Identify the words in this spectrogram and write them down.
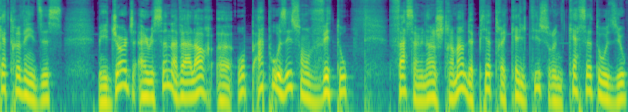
90, mais George Harrison avait alors euh, apposé son veto face à un enregistrement de piètre qualité sur une cassette audio.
